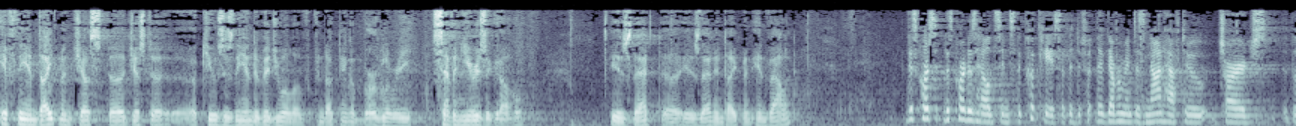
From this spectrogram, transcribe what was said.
If the indictment just uh, just uh, accuses the individual of conducting a burglary seven years ago, is that uh, is that indictment invalid? This court, this court has held since the Cook case that the, the government does not have to charge the,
